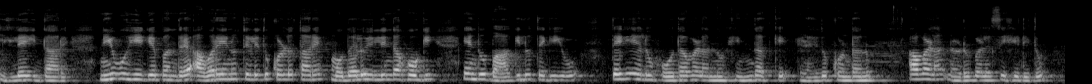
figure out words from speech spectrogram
ಇಲ್ಲೇ ಇದ್ದಾರೆ. ನೀವು ಹೀಗೆ ಬಂದರೆ ಅವರೇನು ತಿಳಿದುಕೊಳ್ಳುತ್ತಾರೆ? ಮೊದಲು ಇಲ್ಲಿಂದ ಹೋಗಿ ಎಂದು ಬಾಗಿಲು ತೆಗೆಯುವ ತೆಗೆಯಲು ಹೋದವಳನ್ನು ಹಿಂದಕ್ಕೆ ಎಳೆದುಕೊಂಡನು. ಅವಳ ನಡುಬಳಸಿ ಹಿಡಿದು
